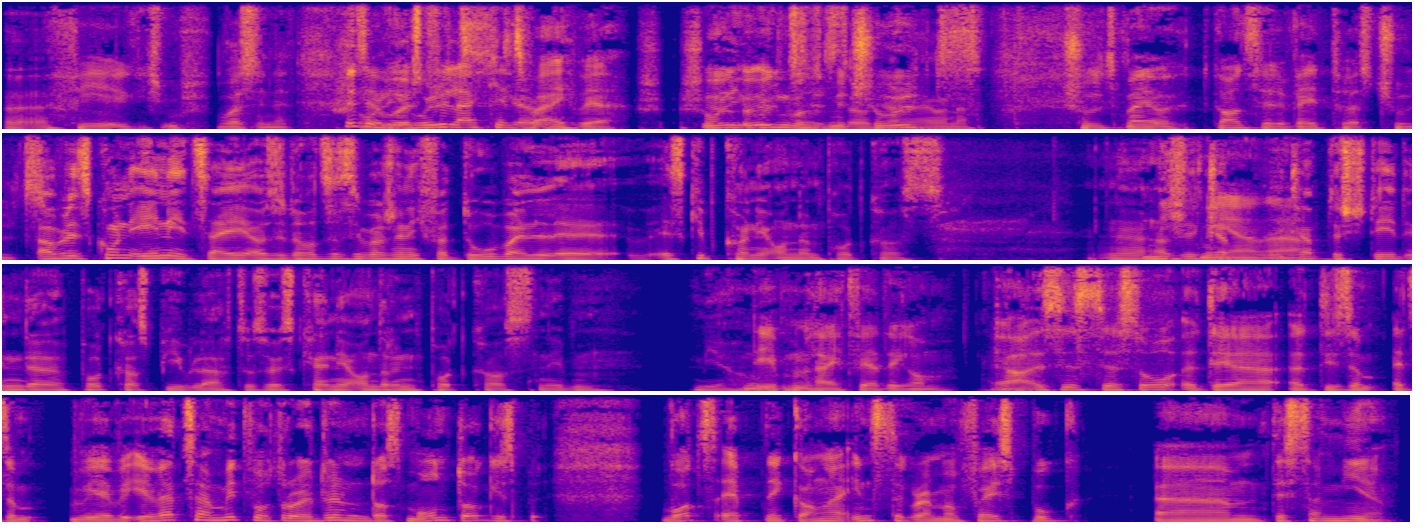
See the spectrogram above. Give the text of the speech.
Äh. Fee, ich weiß ich nicht. Ist ja wurscht, vielleicht bei glaub ich. euch wer. Schuli Ulz Irgendwas mit Schulz. oder? Schulz, meine ganze Welt heißt Schulz. Aber das kann eh nicht sein. Also da hat sie sich wahrscheinlich verdo, weil äh, es gibt keine anderen Podcasts. Ja, Nicht also ich glaube, glaub, das steht in der Podcast-Bibel auch. Du sollst keine anderen Podcasts neben Wir haben. neben leichtfertig haben. Ja, es ist ja so, der, äh, dieser, also, ihr, ihr werdet ja am Mittwoch daran erinnern, dass Montag ist WhatsApp nicht gegangen, Instagram und Facebook, ähm, das sind wir.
